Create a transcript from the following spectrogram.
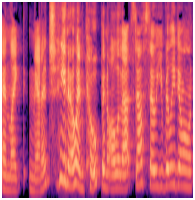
and like manage, you know, and cope and all of that stuff. So you really don't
